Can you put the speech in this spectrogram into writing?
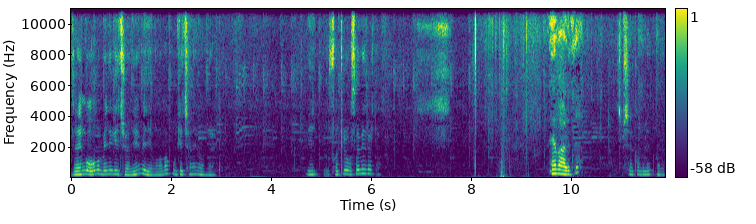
Zengo oğlum beni geçiyor niye vereyim ona bak bu geçene gönderdi. Bir fakir olsa verirdim. Ne vardı? Hiçbir şey kabul etmedim.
